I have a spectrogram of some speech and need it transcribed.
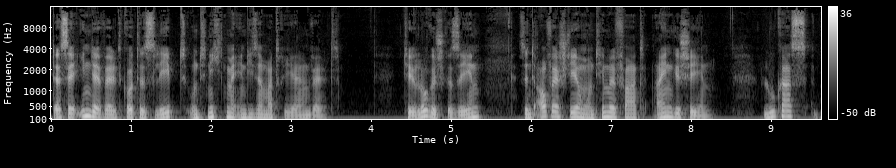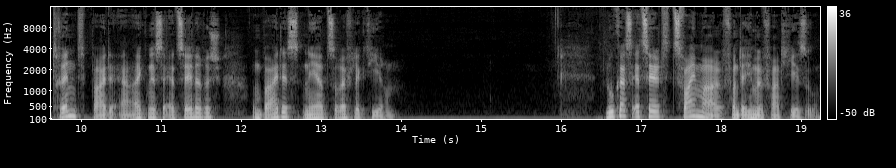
dass er in der Welt Gottes lebt und nicht mehr in dieser materiellen Welt. Theologisch gesehen sind Auferstehung und Himmelfahrt ein Geschehen. Lukas trennt beide Ereignisse erzählerisch, um beides näher zu reflektieren. Lukas erzählt zweimal von der Himmelfahrt Jesu.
